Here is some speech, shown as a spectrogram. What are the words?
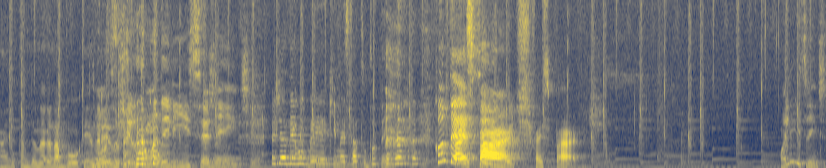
Ai, já tá me dando água na boca, hein, Andresa? Nossa, o cheiro tá uma delícia, gente. Eu já derrubei aqui, mas tá tudo bem. Acontece. Faz parte, faz parte. Olha isso, gente.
